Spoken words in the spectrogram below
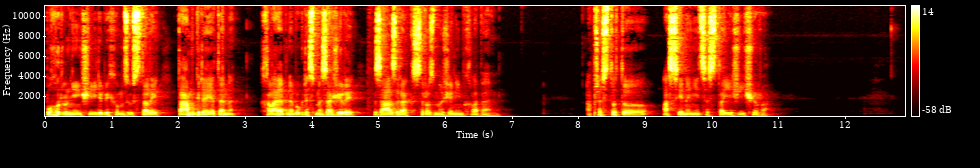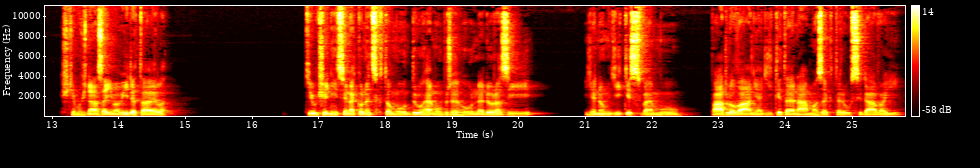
pohodlnější, kdybychom zůstali tam, kde je ten chléb nebo kde jsme zažili zázrak s rozmnoženým chlebem. A přesto to asi není cesta Ježíšova. Ještě možná zajímavý detail. Ti učedníci nakonec k tomu druhému břehu nedorazí jenom díky svému pádlování a díky té námaze, kterou si dávají,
